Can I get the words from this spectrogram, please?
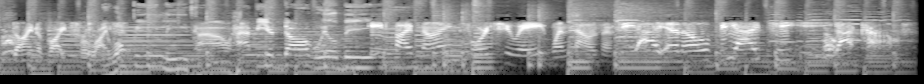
Dinovite for life. You won't believe how happy your dog will be. 859 428 1000. D I N O V I T E dot com.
